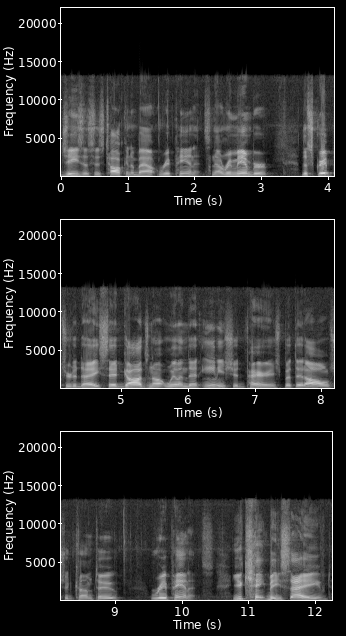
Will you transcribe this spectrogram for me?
Jesus is talking about repentance. Now remember, the scripture today said God's not willing that any should perish, but that all should come to. You can't be saved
